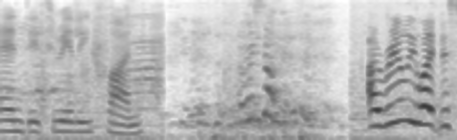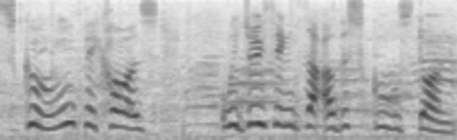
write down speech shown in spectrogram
and it's really fun. I really like this school because we do things that other schools don't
